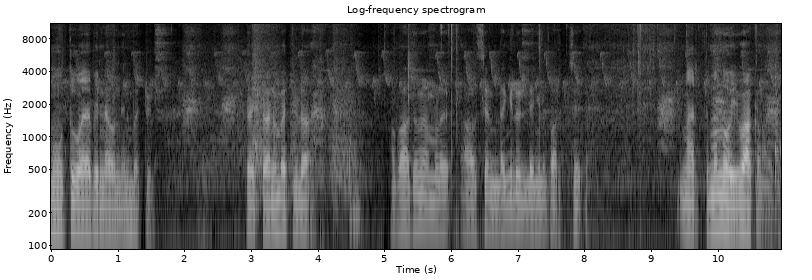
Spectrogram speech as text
മൂത്ത് പോയാൽ പിന്നെ ഒന്നിനും പറ്റില്ല കഴിക്കാനും പറ്റില്ല അപ്പോൾ അത് നമ്മൾ ആവശ്യം ഉണ്ടെങ്കിലും ഇല്ലെങ്കിലും പറിച്ച് മരത്തുമെന്ന് ഒഴിവാക്കണം കേട്ടോ.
